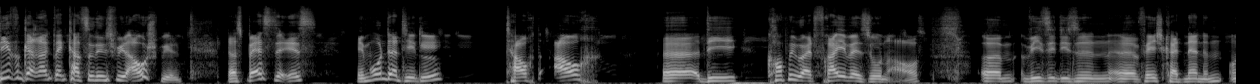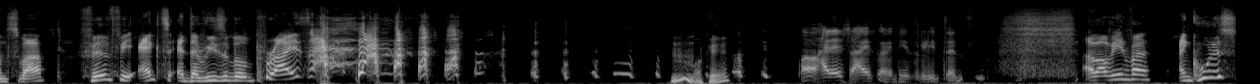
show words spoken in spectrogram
Diesen Charakter kannst du in dem Spiel auch spielen. Das Beste ist, im Untertitel taucht auch äh, die copyright-freie Version aus, ähm, wie sie diesen äh, Fähigkeit nennen, und zwar Filthy Acts at a Reasonable Price. hm, okay. Oh, eine Scheiße mit diesen Lizenzen. Aber auf jeden Fall, ein cooles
